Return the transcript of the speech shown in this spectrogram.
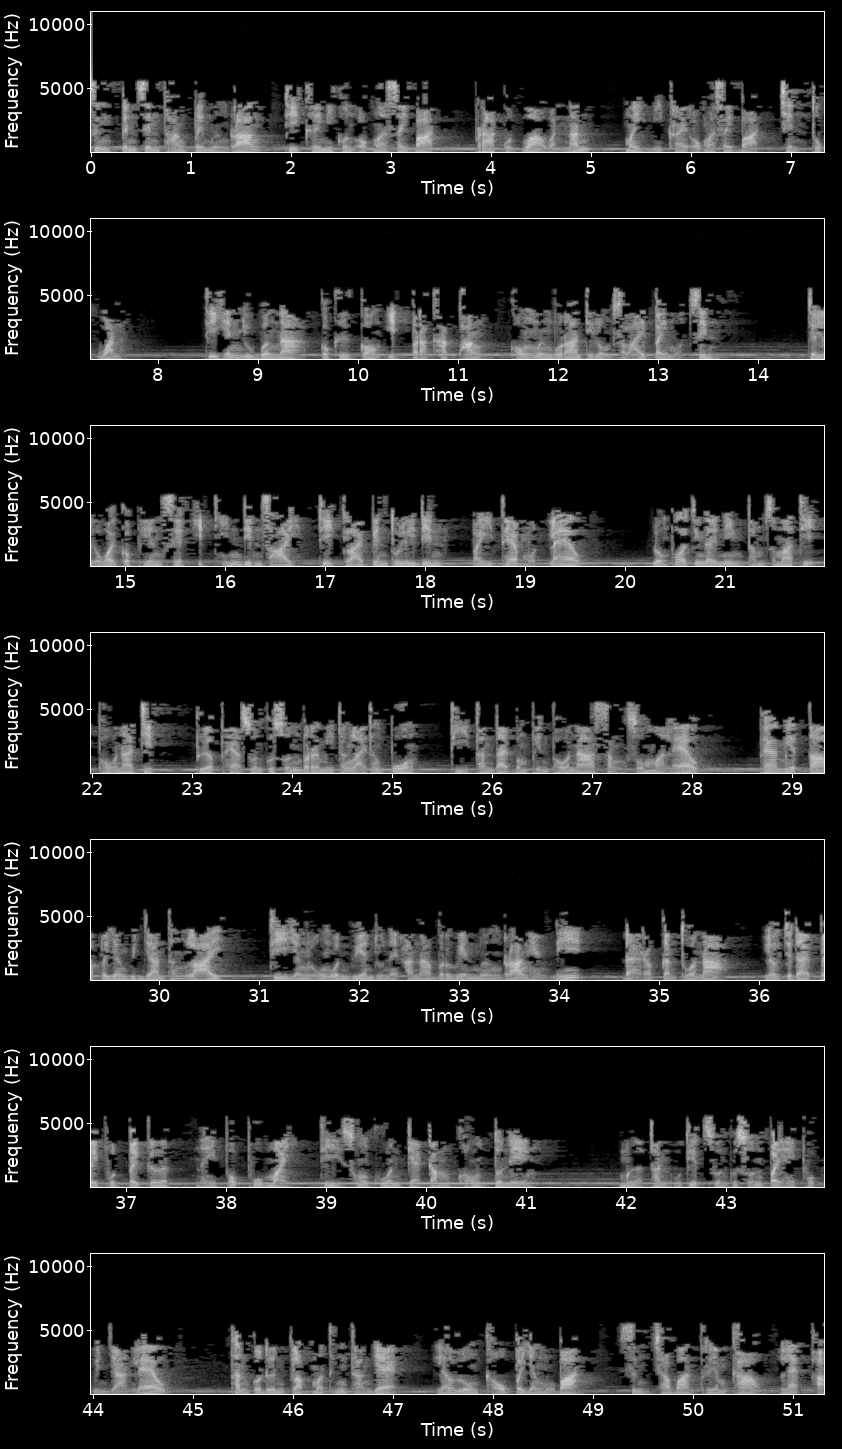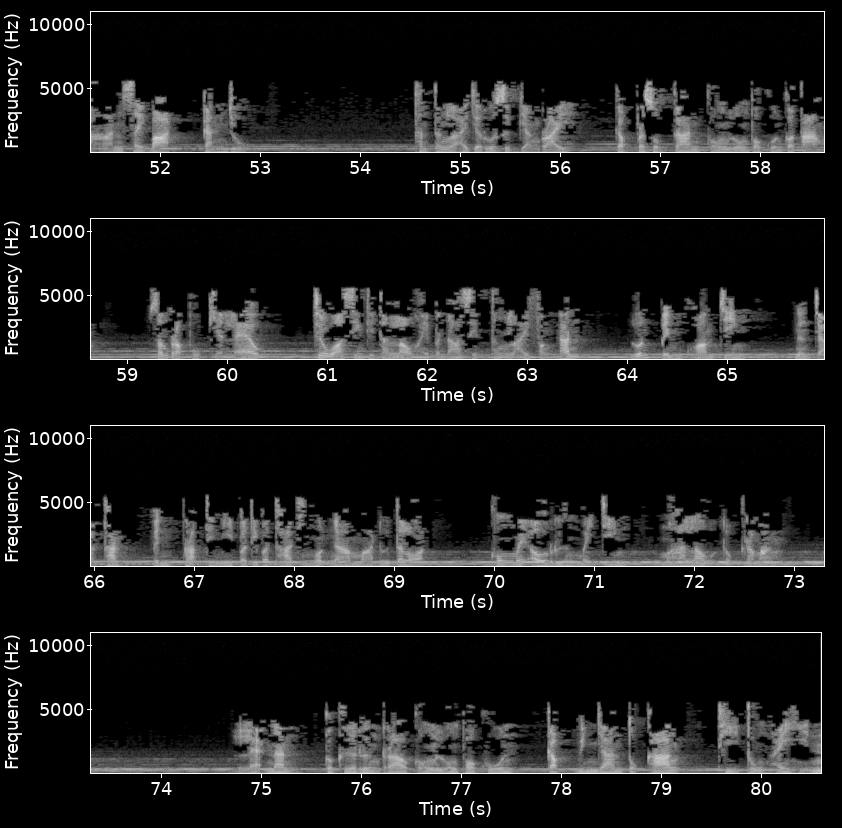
ซึ่งเป็นเส้นทางไปเมืองร้างที่เคยมีคนออกมาใส่บาตรปรากฏว่าวันนั้นไม่มีใครออกมาใส่บาตรเช่นทุกวัน ที่เห็นอยู่เบื้องหน้าก็คือกองอิฐปรักหักพังของเมืองโบราณที่ล่มสลายไปหมดสิ้น จะเหลือไว้ก็เพียงเศษอิฐหินดินทรายที่กลายเป็นทุลีดินไปแทบหมดแล้ว หลวงพ่อจึงได้นิ่งทำสมาธิภาวนาจิต เพื่อแผ่ส่วนกุศลบารมีทั้งหลายทั้งปวง ที่ท่านได้บำเพ็ญภาวนาสั่งสมมาแล้ว แผ่เมตตาไปยังวิญญาณทั้งหลาย ที่ยังหลงวนเวียนอยู่ในอาณาบริเวณเมืองร้างแห่งนี้ ได้รับกันทั่วหน้า แล้วจะได้ไปผุดไปเกิดในภพภูมิใหม่ที่สมควรแก่กรรมของตนเอง เมื่อท่านอุทิศส่วนกุศลไปให้พวกวิญญาณแล้ว ท่านก็เดินกลับมาถึงทางแยก แล้วลงเขาไปยังหมู่บ้าน ซึ่งชาวบ้านเตรียมข้าวและอาหารใส่บาตรกันอยู่ ท่านทั้งหลายจะรู้สึกอย่างไร กับประสบการณ์ของหลวงพ่อคุณก็ตามสำหรับผู้เขียนแล้ว เชื่อว่าสิ่งที่ท่านเล่าให้บรรดาศิษย์ทั้งหลายฝั่งนั้น ล้วนเป็นความจริง เนื่องจากท่านเป็นพระที่มีปฏิปทาที่งดงามมาโดยตลอด คงไม่เอาเรื่องไม่จริง มาเล่าดอกกระมัง และนั่นก็คือเรื่องราวของหลวงพ่อคูณกับวิญญาณตกค้างที่ทุ่งไหหิน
